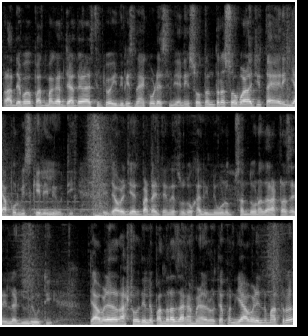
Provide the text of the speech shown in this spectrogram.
प्राध्यापक पद्माकर जादळ असतील किंवा इद्रिस नायकोडे असतील यांनी स्वतंत्र स्वबळाची तयारी यापूर्वीच केलेली होती. त्याच्यावेळी जयंत पाटलांच्या नेतृत्वाखाली निवडणूक सन दोन हजार अठरा साली लढलेली होती त्यावेळेला राष्ट्रवादीला पंधरा जागा मिळाल्या होत्या पण यावेळेला मात्र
